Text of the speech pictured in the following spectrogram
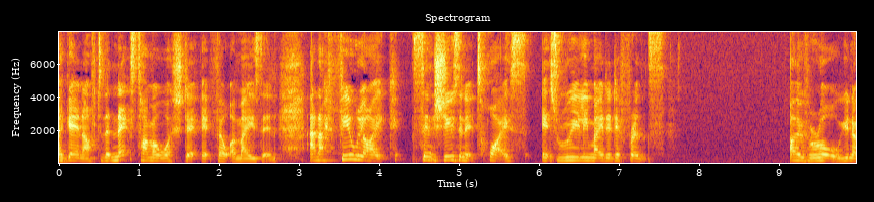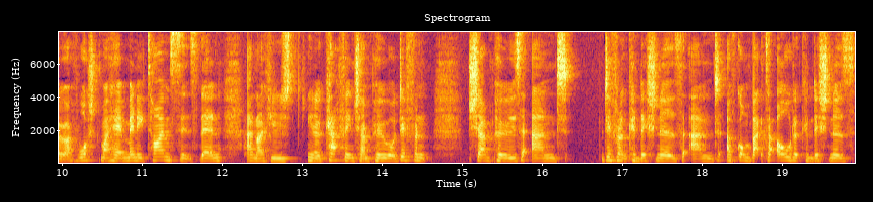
again after the next time I washed it it felt amazing. And I feel like since using it twice it's really made a difference overall. You know I've washed my hair many times since then and I've used you know caffeine shampoo or different shampoos and different conditioners and I've gone back to older conditioners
